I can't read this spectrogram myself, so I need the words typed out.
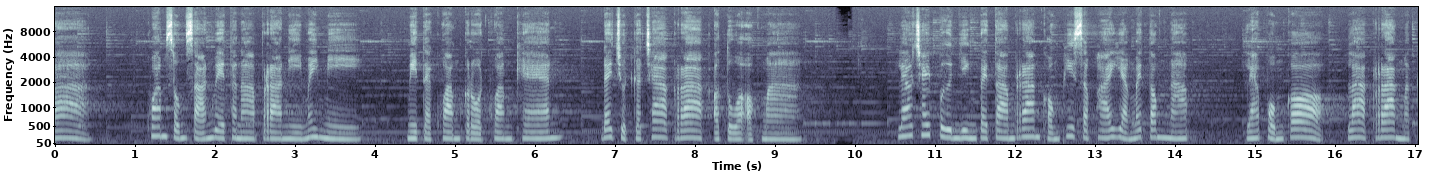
บ้า ความสงสารเวทนาปราณีไม่มี มีแต่ความโกรธความแค้น ได้ฉุดกระชากรากเอาตัวออกมา แล้วใช้ปืนยิงไปตามร่างของพี่สะพ้ายอย่างไม่ต้องนับ แล้วผมก็ลากร่างมาใ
